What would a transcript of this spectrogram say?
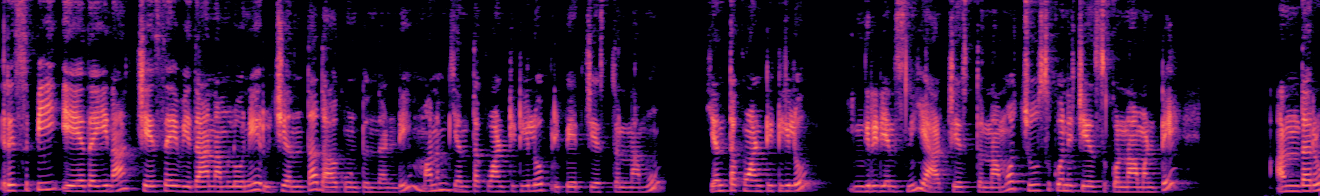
రెసిపీ ఏదైనా చేసే విధానంలోనే రుచి అంతా దాగుంటుందండి. మనం ఎంత క్వాంటిటీలో ప్రిపేర్ చేస్తున్నాము ఎంత క్వాంటిటీలో ఇంగ్రీడియంట్స్ని యాడ్ చేస్తున్నామో చూసుకొని చేసుకున్నామంటే అందరూ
